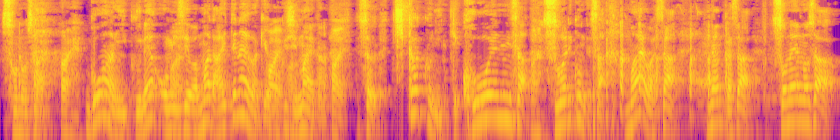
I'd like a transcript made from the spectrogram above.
そのさ、はい。ご飯行くね、お店はまだ開いてないわけよ、はい。6時前から。はい。さ、近くに行って公園にさ、座り込んでさ、前はさ、なんかさ、その辺のさ、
